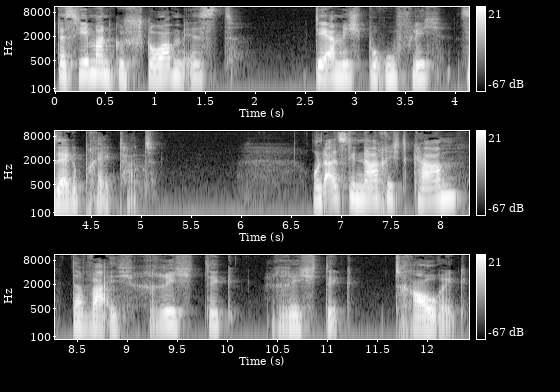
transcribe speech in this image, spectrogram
dass jemand gestorben ist, der mich beruflich sehr geprägt hat. Und als die Nachricht kam, da war ich richtig, richtig traurig.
